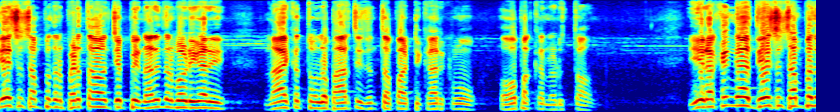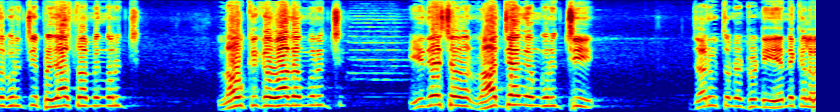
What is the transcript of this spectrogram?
దేశ సంపదను పెడతామని చెప్పి నరేంద్ర మోడీ గారి నాయకత్వంలో భారతీయ జనతా పార్టీ కార్యక్రమం ఓ పక్క నడుస్తాం ఈ రకంగా దేశ సంపద గురించి ప్రజాస్వామ్యం గురించి లౌకికవాదం గురించి ఈ దేశ రాజ్యాంగం గురించి జరుగుతున్నటువంటి ఎన్నికల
